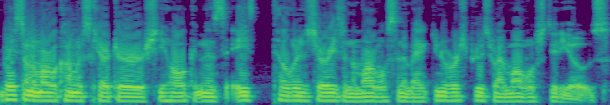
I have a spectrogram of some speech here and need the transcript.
based on the Marvel Comics character She-Hulk, and is the eighth television series in the Marvel Cinematic Universe produced by Marvel Studios.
